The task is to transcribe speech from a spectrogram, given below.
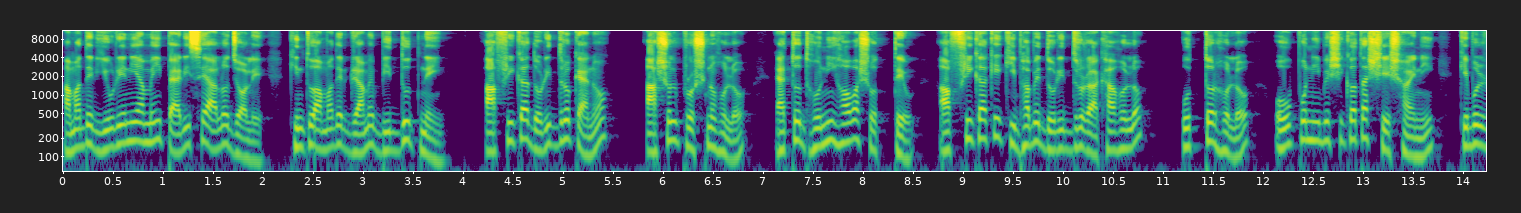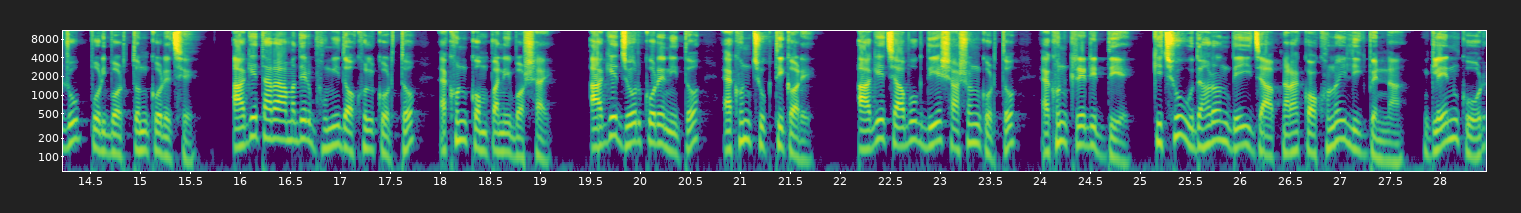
আমাদের ইউরেনিয়ামেই প্যারিসে আলো জ্বলে, কিন্তু আমাদের গ্রামে বিদ্যুৎ নেই। আফ্রিকা দরিদ্র কেন? আসল প্রশ্ন হল, এত ধনী হওয়া সত্ত্বেও আফ্রিকাকে কীভাবে দরিদ্র রাখা হলো? উত্তর হল, ঔপনিবেশিকতা শেষ হয়নি, কেবল রূপ পরিবর্তন করেছে। আগে তারা আমাদের ভূমি দখল করত, এখন কোম্পানি বসায়। আগে জোর করে নিত, এখন চুক্তি করে। আগে চাবুক দিয়ে শাসন করত, এখন ক্রেডিট দিয়ে। কিছু উদাহরণ দেই যা আপনারা কখনোই লিখবেন না। গ্লেনকোর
